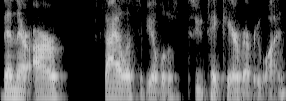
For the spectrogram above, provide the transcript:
than there are stylists to be able to, to take care of everyone.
